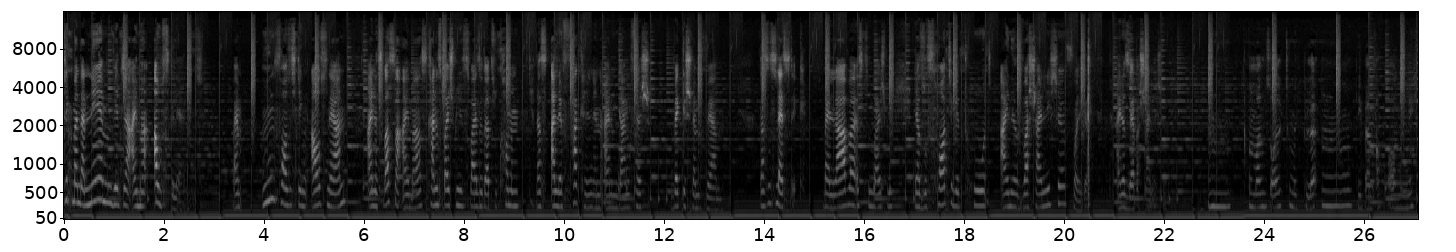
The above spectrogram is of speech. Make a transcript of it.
Klickt man daneben, wird der Eimer ausgeleert. Beim unvorsichtigen Ausleeren eines Wassereimers kann es beispielsweise dazu kommen, dass alle Fackeln in einem Gang weggeschwemmt werden. Das ist lästig. Bei Lava ist zum Beispiel der sofortige Tod eine wahrscheinliche Folge. Eine sehr wahrscheinliche. Mm, Und man sollte mit Blöcken, die beim Abbauen nichts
